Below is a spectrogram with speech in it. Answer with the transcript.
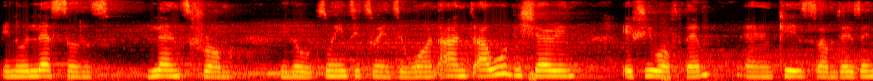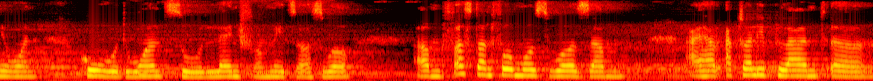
you know, lessons learned from, you know, 2021, and I will be sharing a few of them in case um, there's anyone who would want to learn from it as well. Um, first and foremost was um, I have actually planned uh,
